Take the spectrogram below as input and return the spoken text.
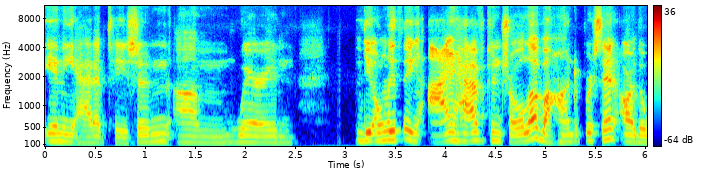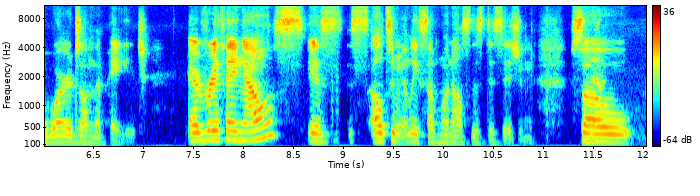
any adaptation, um, wherein the only thing I have control of 100% are the words on the page. Everything else is ultimately someone else's decision. So yeah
